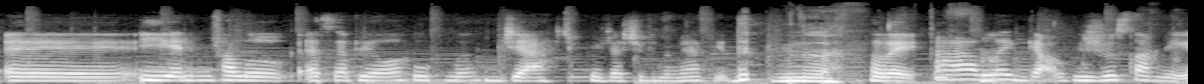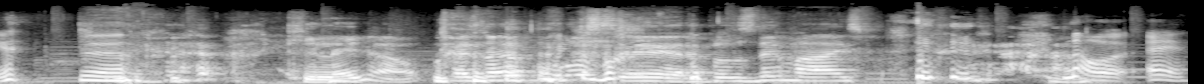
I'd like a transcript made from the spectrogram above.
É, e ele me falou, essa é a pior turma de arte que eu já tive na minha vida. Não. Falei, ah, legal, justo a minha. É. Que legal. Mas não era por você, era pelos demais. Não, é,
